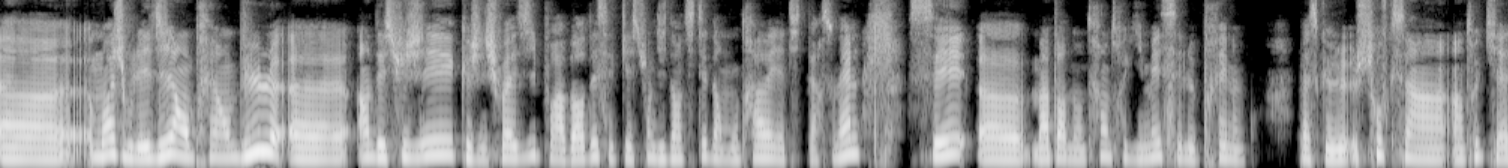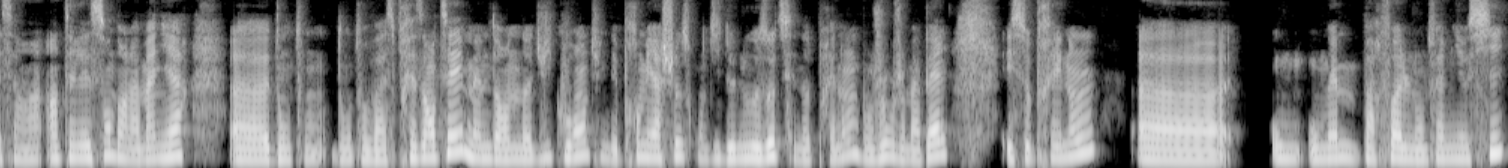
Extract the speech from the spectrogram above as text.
moi, je vous l'ai dit en préambule, un des sujets que j'ai choisi pour aborder cette question d'identité dans mon travail à titre personnel, c'est ma porte d'entrée entre guillemets, c'est le prénom parce que je trouve que c'est un, truc qui est assez intéressant dans la manière euh, dont, on, dont on va se présenter, même dans notre vie courante. Une des premières choses qu'on dit de nous aux autres, c'est notre prénom. Bonjour, je m'appelle. Et ce prénom, euh, ou, ou, même parfois le nom de famille aussi,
